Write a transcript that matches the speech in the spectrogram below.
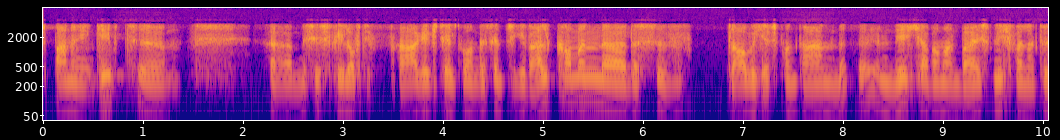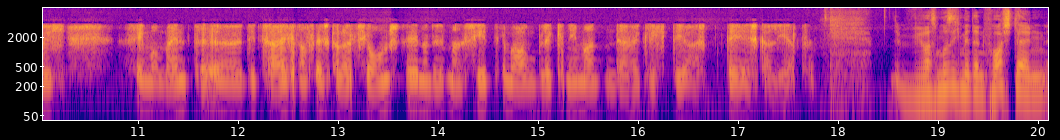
Spannungen gibt. Ähm, äh, es ist viel auf die Frage gestellt worden, wird es zu Gewalt kommen. Äh, das glaube ich jetzt spontan äh, nicht, aber man weiß nicht, weil natürlich im Moment äh, die Zeichen auf Eskalation stehen und man sieht im Augenblick niemanden, der wirklich deeskaliert. Was muss ich mir denn vorstellen?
